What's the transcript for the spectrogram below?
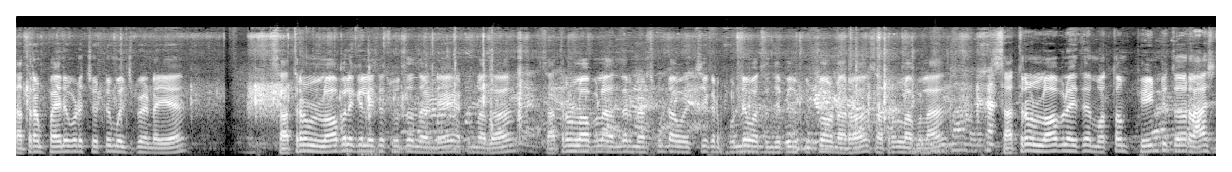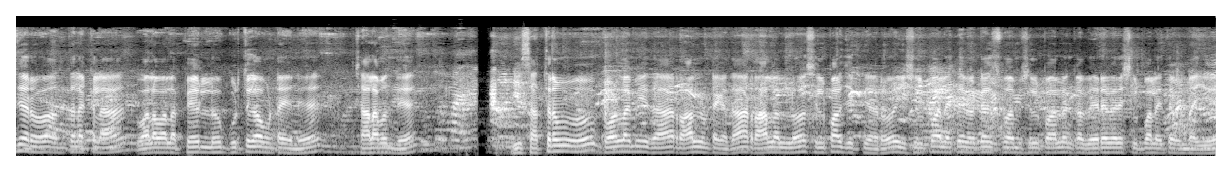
సత్రం పైన కూడా చెట్లు మొలిచిపోయినాయి సత్రం లోపలికి వెళ్ళి అయితే చూద్దామండి ఎట్టున్నదో సత్రం లోపల అందరూ నడుచుకుంటా వచ్చి ఇక్కడ పుణ్యం వస్తుందని చెప్పేసి కూర్చో ఉన్నారు సత్రం లోపల. సత్రం లోపల అయితే మొత్తం పెయింట్తో రాసినారు అంత లెక్కల. వాళ్ళ వాళ్ళ పేర్లు గుర్తుగా ఉంటాయని చాలా మంది ఈ సత్రం గోడల మీద రాళ్ళు ఉంటాయి కదా రాళ్ళల్లో శిల్పాలు చెక్కినారు. ఈ శిల్పాలు అయితే వెంకటేశ్వర స్వామి శిల్పాలు ఇంకా వేరే వేరే శిల్పాలు అయితే ఉన్నాయి.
